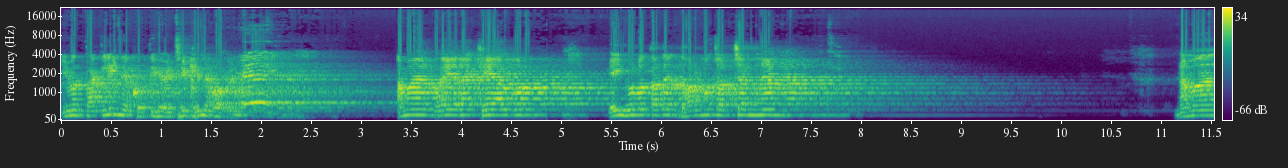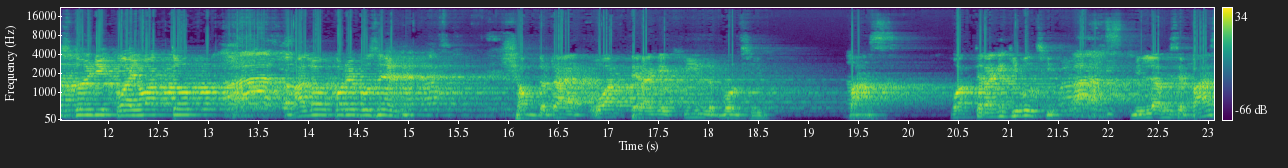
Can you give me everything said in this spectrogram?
ইমান থাকলেই না ক্ষতি হয় ঠিক না হবে আমার ভাইয়েরা খেয়াল করুন এই হলো তাদের ধর্মচর্চার নাম। নামাজ দৈনিক কয় ওয়াক্ত? ভালো করে বুঝেন। শব্দটা ওয়াক্তের আগে কি বলছি? পাঁচ। ওয়াক্তের আগে কি বলছি? বিল্লাহ হয়েছে পাঁচ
